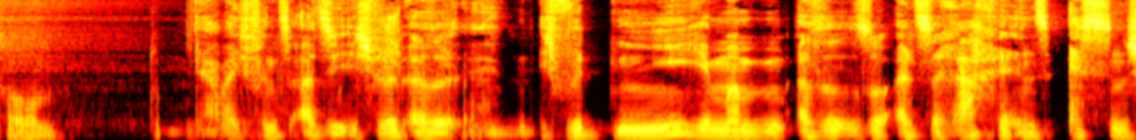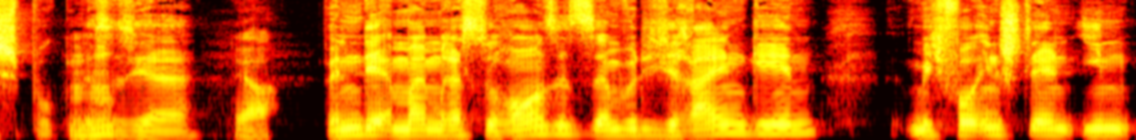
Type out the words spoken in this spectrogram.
So. Ja, aber ich finde es, also ich würde, also ich würde nie jemandem, also so als Rache ins Essen spucken. Das ist ja, Ja. wenn der in meinem Restaurant sitzt, dann würde ich reingehen, mich vor ihn stellen, ihm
